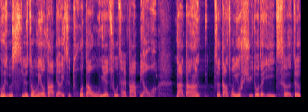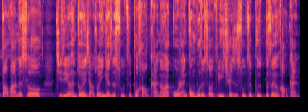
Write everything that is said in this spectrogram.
为什么四月中没有发表，一直拖到五月初才发表哦？那当然，这当中有许多的预测，这个包括那时候其实有很多人想说应该是数字不好看，然后它果然公布的时候的确是数字不不是很好看，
